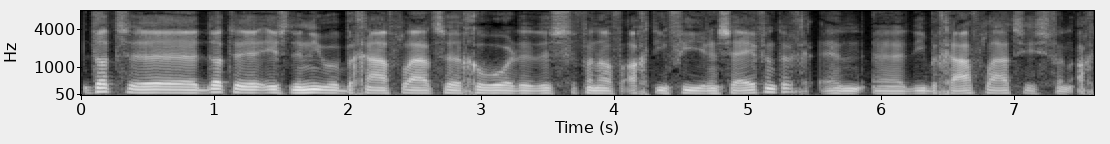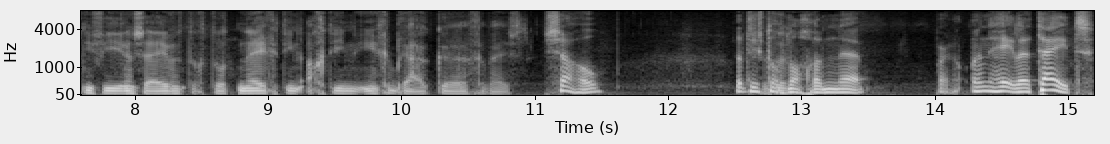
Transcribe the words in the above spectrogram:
Dat, eh, dat eh, is de nieuwe begraafplaats eh, geworden, dus vanaf 1874. En die begraafplaats is van 1874 tot 1918 in gebruik geweest. Zo. Dat is toch nog een, pardon, een hele tijd.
